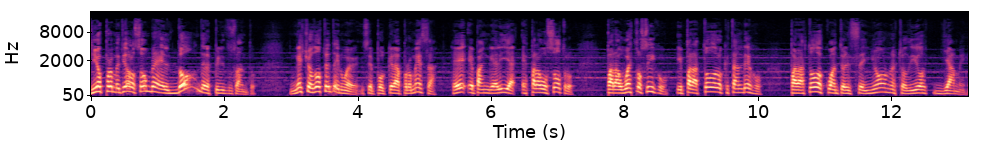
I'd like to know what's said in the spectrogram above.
Dios prometió a los hombres el don del Espíritu Santo. En Hechos 2.39 dice, porque la promesa, es evangelía, es para vosotros, para vuestros hijos y para todos los que están lejos, para todos cuanto el Señor nuestro Dios llame.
